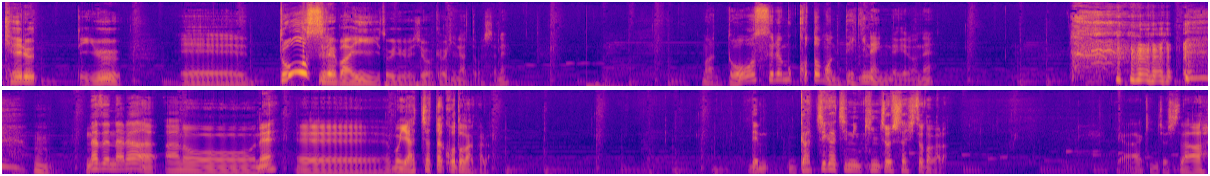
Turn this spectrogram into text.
けるっていう、えー、どうすればいいという状況になってましたね。まあどうすることもできないんだけどね。うんなぜなら、あのー、ね、えー、もうやっちゃったことだから。で、ガチガチに緊張した人だから。いやー、緊張した。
